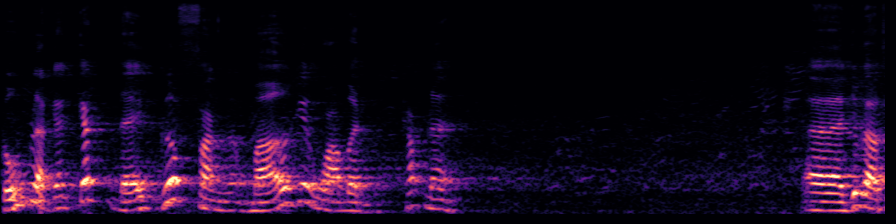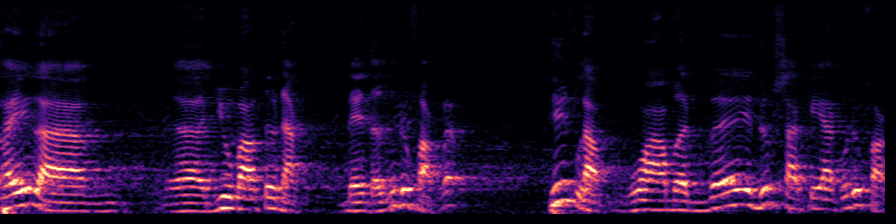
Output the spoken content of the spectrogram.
Cũng là cái cách để góp phần mở cái hòa bình khắp nơi. À, chúng ta thấy là à, vua bao tư đặc đệ tử của đức phật đó thiết lập hòa bình với nước sakya của đức phật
